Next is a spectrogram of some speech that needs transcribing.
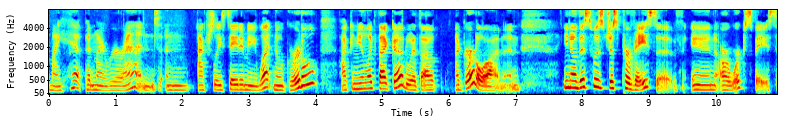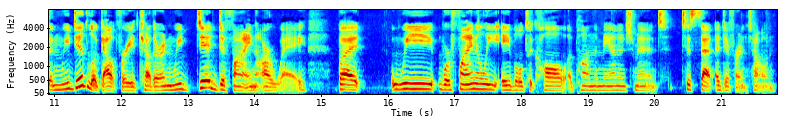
my hip and my rear end, and actually say to me, "What? No girdle? How can you look that good without a girdle on?" And you know, this was just pervasive in our workspace, and we did look out for each other, and we did define our way, but we were finally able to call upon the management to set a different tone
